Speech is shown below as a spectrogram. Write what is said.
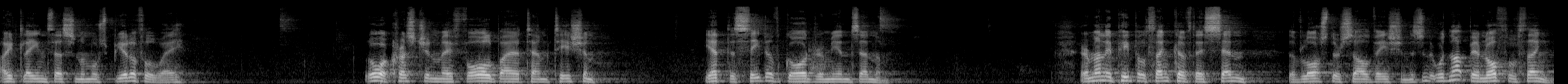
outlines this in a most beautiful way. Though a Christian may fall by a temptation, yet the seed of God remains in him. There are many people think if they sin, they've lost their salvation. Isn't it? Would not be an awful thing.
